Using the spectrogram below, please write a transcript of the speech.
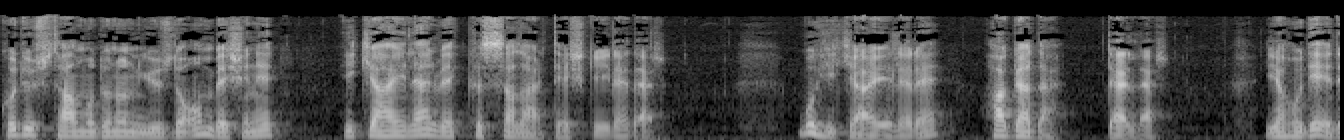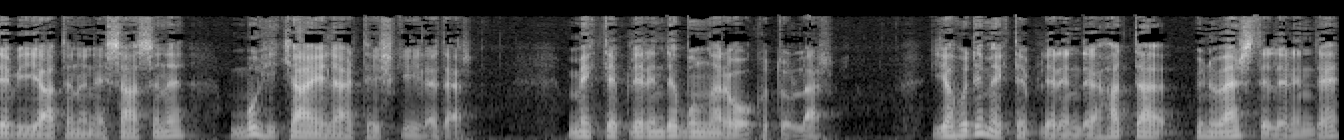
Kudüs Talmudunun yüzde on beşini hikayeler ve kıssalar teşkil eder. Bu hikayelere Hagada derler. Yahudi edebiyatının esasını bu hikayeler teşkil eder. Mekteplerinde bunları okuturlar. Yahudi mekteplerinde hatta üniversitelerinde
